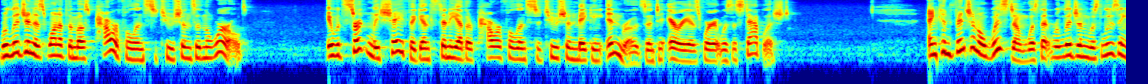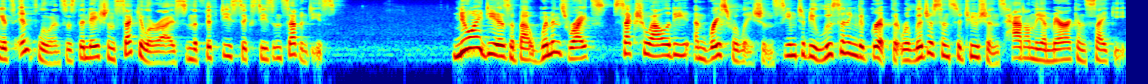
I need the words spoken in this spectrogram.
Religion is one of the most powerful institutions in the world. It would certainly chafe against any other powerful institution making inroads into areas where it was established. And conventional wisdom was that religion was losing its influence as the nation secularized in the 50s, 60s, and 70s. New ideas about women's rights, sexuality, and race relations seem to be loosening the grip that religious institutions had on the American psyche.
